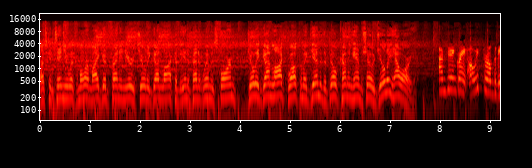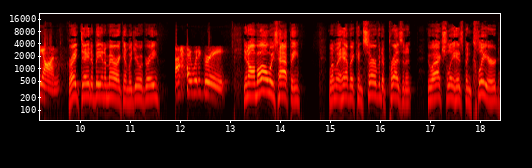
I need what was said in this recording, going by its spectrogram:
Let's continue with more. My good friend and yours, Julie Gunlock of the Independent Women's Forum. Julie Gunlock, welcome again to the Bill Cunningham Show. Julie, how are you? I'm doing great. Always thrilled to be on. Great day to be an American. Would you agree? I would agree. You know, I'm always happy when we have a conservative president who actually has been cleared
